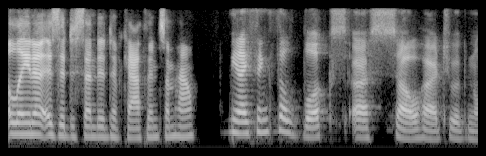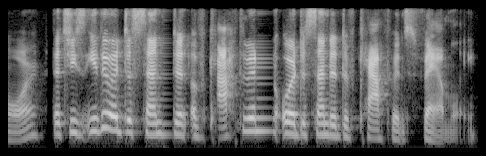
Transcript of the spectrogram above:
Elena is a descendant of Catherine somehow? I mean, I think the looks are so hard to ignore that she's either a descendant of Catherine or a descendant of Catherine's family.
